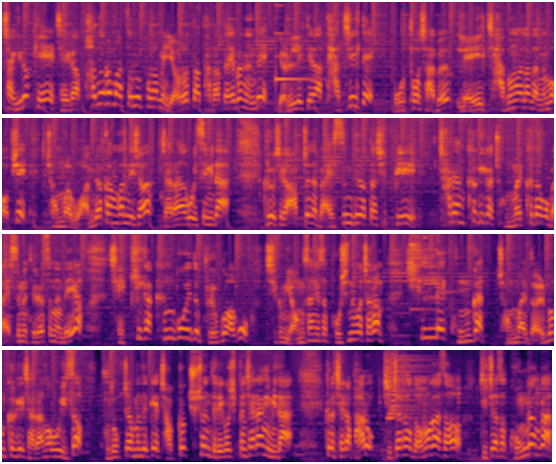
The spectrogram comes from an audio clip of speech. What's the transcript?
자 이렇게 제가 파노라마 썬루프를 한번 열었다 닫았다 해봤는데 열릴 때나 닫힐 때 모터 잡음, 레일 잡음 하나 나는 거 없이 정말 완벽한 컨디션 자랑하고 있습니다. 그리고 제가 앞전에 말씀드렸다시피 차량 크기가 정말 크다고 말씀을 드렸었는데요. 제 키가 큰 거에도 불구하고 지금 영상에서 보시는 것처럼 실내 공간 정말 넓은 크기 자랑하고 있어 구독자분들께 적극 추천드리고 싶은 차량입니다. 그럼 제가 바로 뒷좌석 넘어가서 뒷좌석 공간과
